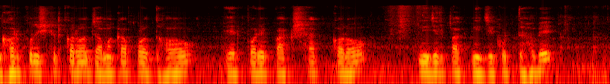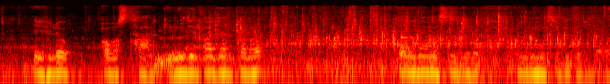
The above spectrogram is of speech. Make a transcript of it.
ঘর পরিষ্কার করো জামা কাপড় ধোও, এরপরে পাক শাক করো, নিজের পাক নিজে করতে হবে। এই হলো অবস্থা আর কি, নিজের বাজার করো। এই নাম আছে বিদেশ বাড়ি।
